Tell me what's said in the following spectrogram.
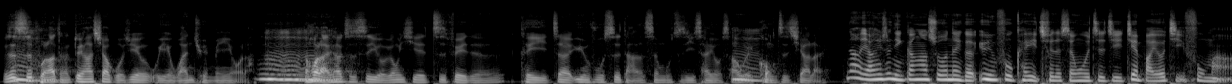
可是吃普拉疼对他效果就也完全没有了。嗯，那后来他就是有用一些自费的，可以在孕妇施打的生物制剂，才有稍微控制下来。那杨医生，你刚刚说那个孕妇可以吃的生物制剂，健保有几副吗？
